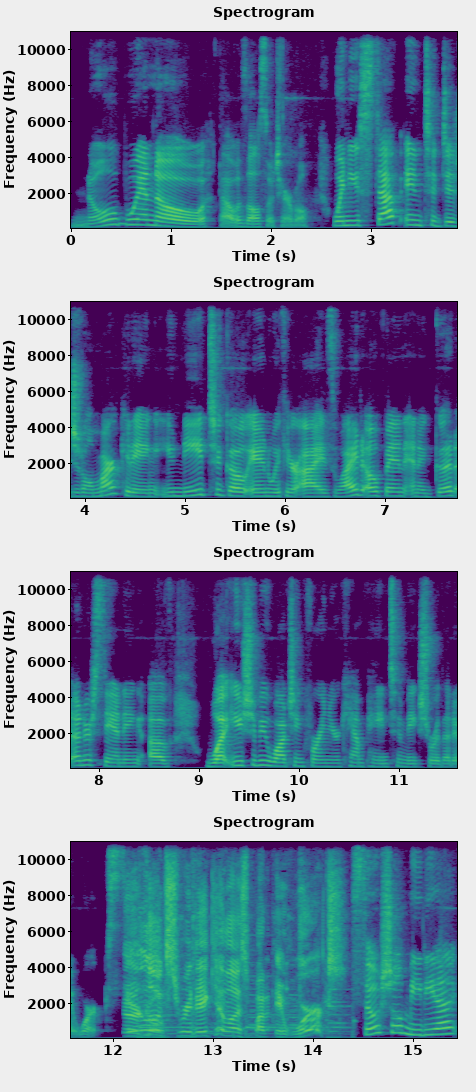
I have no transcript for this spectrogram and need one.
No bueno. That was also terrible. When you step into digital marketing, you need to go in with your eyes wide open and a good understanding of what you should be watching for in your campaign to make sure that it works. It looks ridiculous, but it works. Social media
